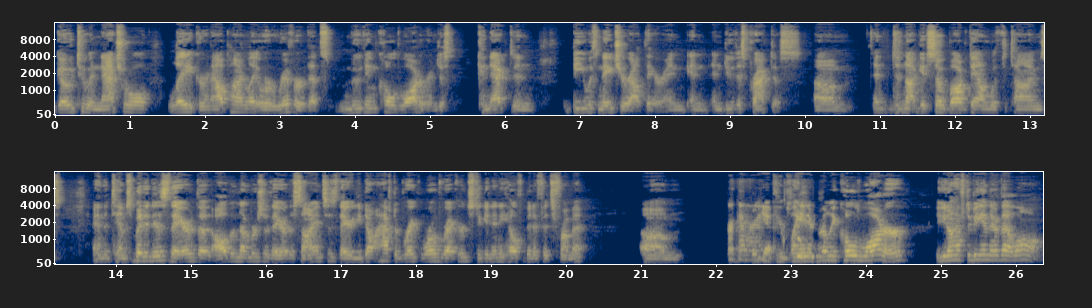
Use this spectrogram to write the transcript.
Go to a natural lake or an alpine lake or a river that's moving cold water and just connect and be with nature out there and and and do this practice. Um, and to not get so bogged down with the times and the temps. But it is there. The all the numbers are there. The science is there. You don't have to break world records to get any health benefits from it. Um, yeah, if you're playing in really cold water, you don't have to be in there that long.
